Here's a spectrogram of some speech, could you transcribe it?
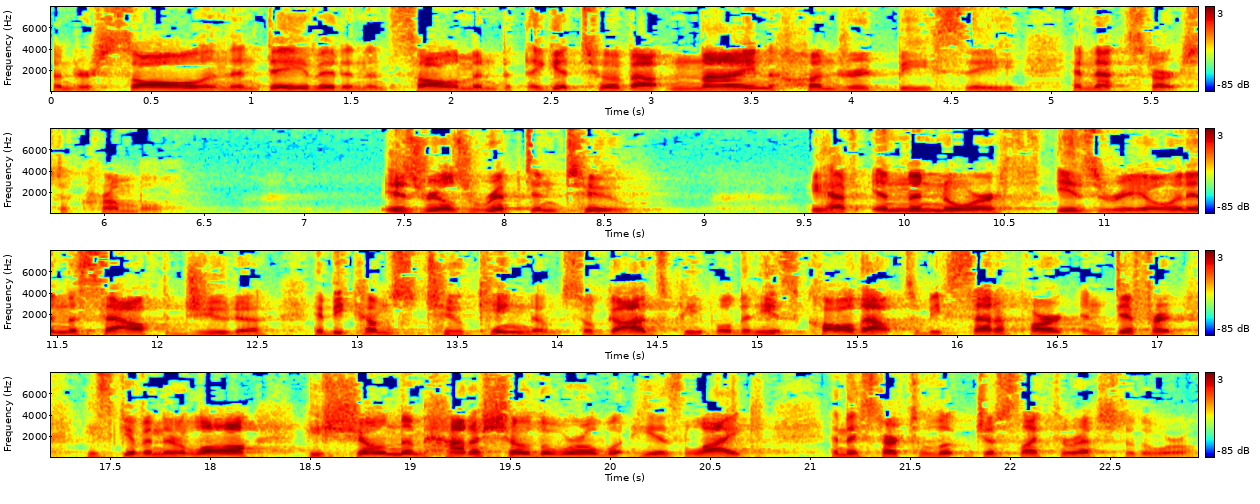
under Saul and then David and then Solomon, but they get to about 900 BC and that starts to crumble. Israel's ripped in two. You have in the north Israel and in the south Judah. It becomes two kingdoms. So God's people that He has called out to be set apart and different, He's given their law. He's shown them how to show the world what He is like and they start to look just like the rest of the world.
